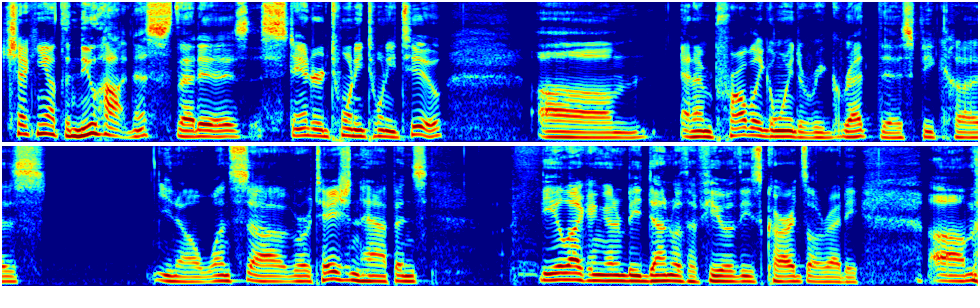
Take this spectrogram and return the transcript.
checking out the new hotness that is standard 2022. Um, and I'm probably going to regret this because you know, once uh, rotation happens, I feel like I'm going to be done with a few of these cards already. Um,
